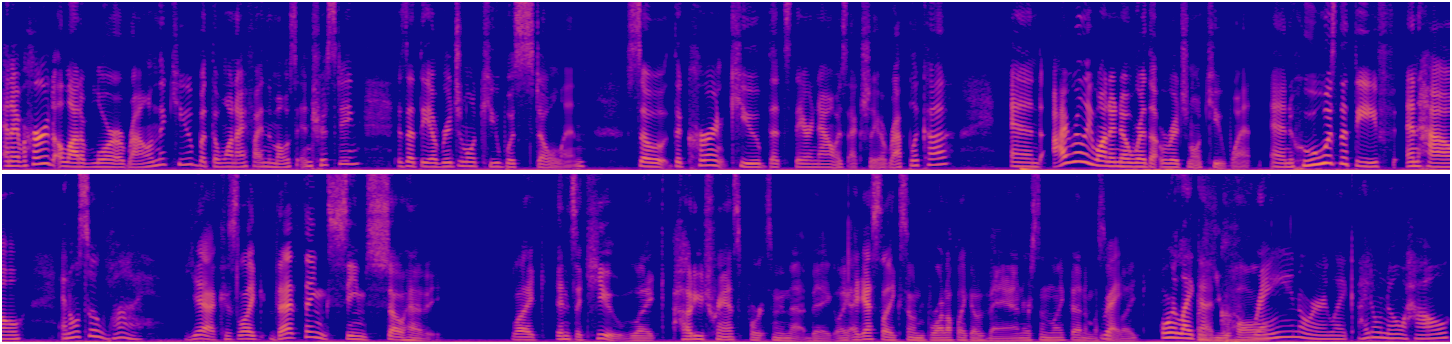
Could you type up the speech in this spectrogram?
And I've heard a lot of lore around the cube, but the one I find the most interesting is that the original cube was stolen. So the current cube that's there now is actually a replica. And I really want to know where the original cube went and who was the thief and how and also why. Yeah, cause like that thing seems so heavy. Like, and it's a cube. Like, how do you transport something that big? Like, I guess like someone brought up like a van or something like that. It must Right. have like, Or like A a, crane or like I don't know how,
